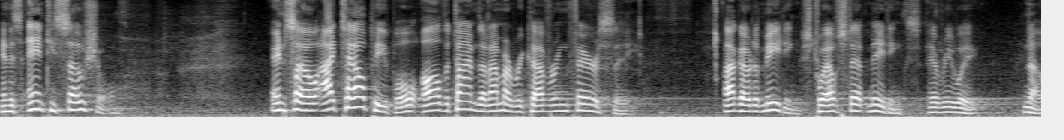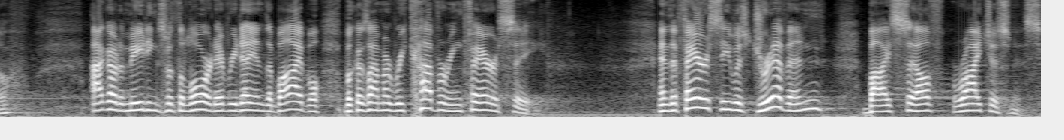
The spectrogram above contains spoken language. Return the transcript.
and it's antisocial. And so I tell people all the time that I'm a recovering Pharisee. I go to meetings, 12 step meetings every week. No. I go to meetings with the Lord every day in the Bible because I'm a recovering Pharisee. And the Pharisee was driven by self righteousness.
